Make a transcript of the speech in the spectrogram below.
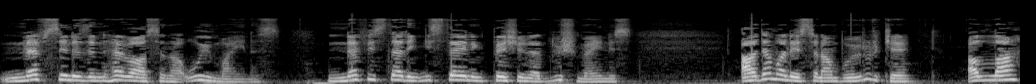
nefsinizin hevasına uymayınız. Nefislerin isteğinin peşine düşmeyiniz. Adem Aleyhisselam buyurur ki, Allah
